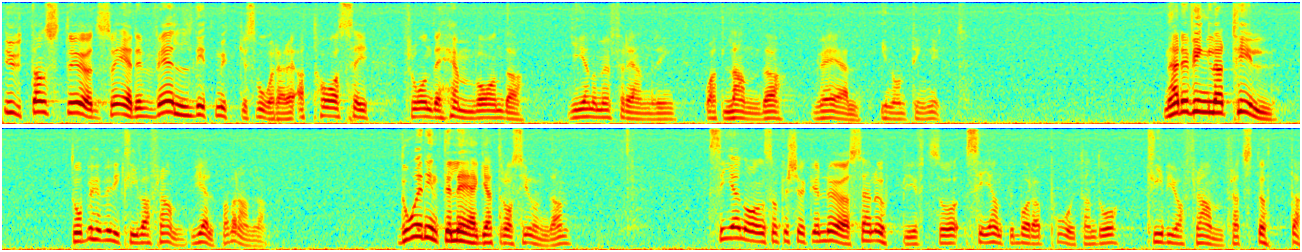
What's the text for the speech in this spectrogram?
Utan stöd så är det väldigt mycket svårare att ta sig från det hemvanda genom en förändring och att landa väl i någonting nytt. När det vinglar till, då behöver vi kliva fram och hjälpa varandra. Då är det inte läge att dra sig undan. Ser jag någon som försöker lösa en uppgift så ser jag inte bara på utan då kliver jag fram för att stötta,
